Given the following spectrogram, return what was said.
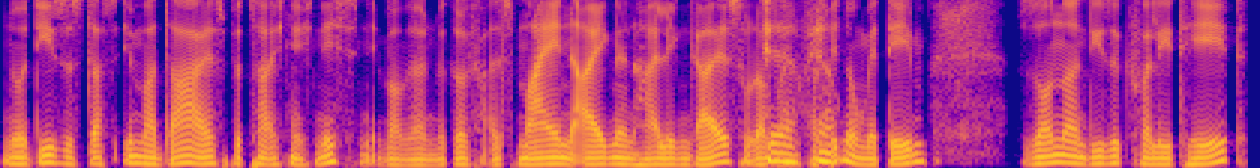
nur dieses, das immer da ist, bezeichne ich nicht, nehmen wir mal den Begriff als meinen eigenen Heiligen Geist oder Ja, meine ja. Verbindung mit dem, sondern diese Qualität,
